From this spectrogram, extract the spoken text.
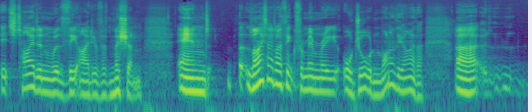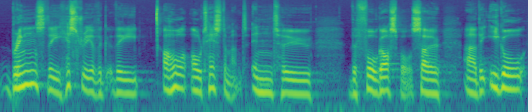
it's tied in with the idea of mission, and Leithart, I think, from memory, or Jordan, one or the either, uh, brings the history of the, the Old, Old Testament into the four Gospels. So uh, the eagle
